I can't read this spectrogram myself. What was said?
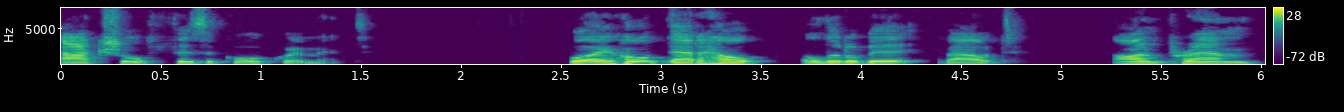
actual physical equipment. Well, I hope that helped a little bit about on prem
